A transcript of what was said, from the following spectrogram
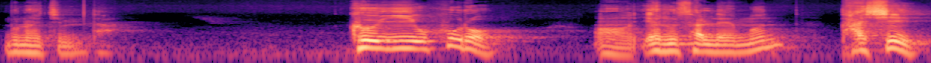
무너집니다. 그 이후로 어, 예루살렘은 다시 예,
